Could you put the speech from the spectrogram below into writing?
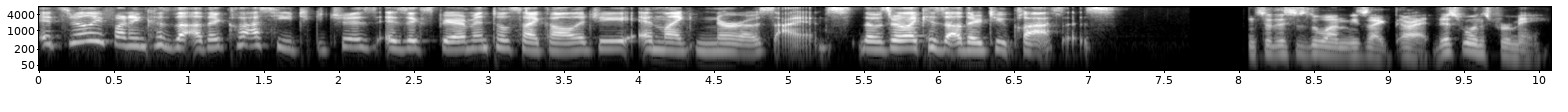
it's really funny because the other class he teaches is experimental psychology and like neuroscience. Those are like his other two classes. and so this is the one. He's like, all right, this one's for me.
